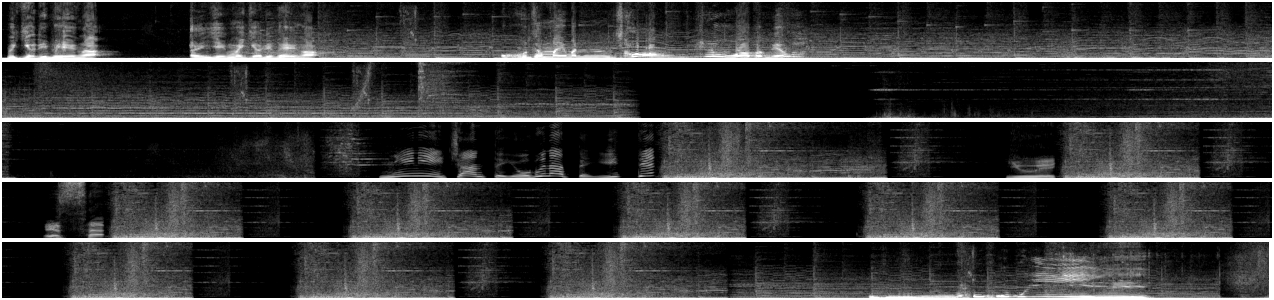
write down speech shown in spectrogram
ไม่เกี่ยวที่เพลงละจริงๆไม่เกี่ยวที่เพลงละ โอ้โหทำไมมันช่องรัวแบบเนี้ยวะ ニニーちゃんって呼ぶなって言ってゆええっさ อ้โห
